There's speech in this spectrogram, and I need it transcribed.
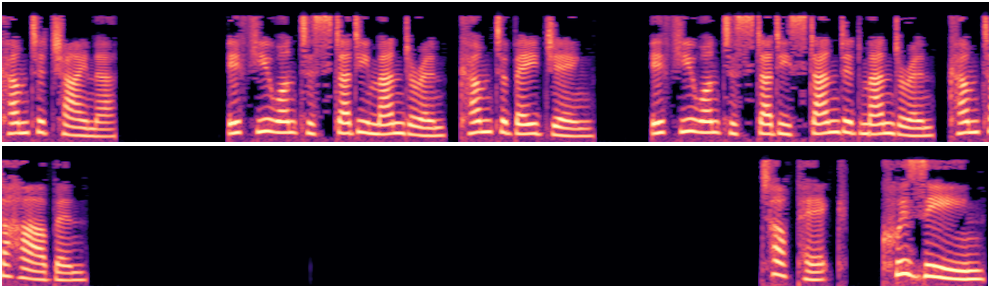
come to China. If you want to study Mandarin, come to Beijing. If you want to study standard Mandarin, come to Harbin. Cuisine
